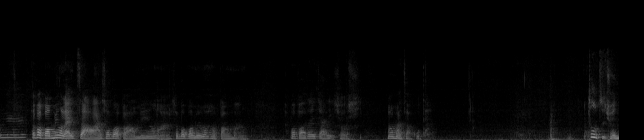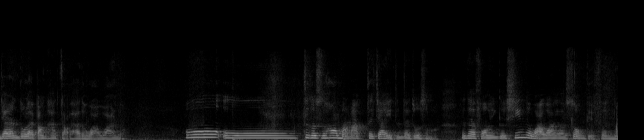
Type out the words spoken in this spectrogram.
呢？小宝宝没有来找啊，小宝宝没有啊，小宝宝没办法帮忙，小宝宝在家里休息，妈妈照顾他。兔子全家人都来帮他找他的娃娃了。哦哦，这个时候妈妈在家里正在做什么？正在缝一个新的娃娃要送给芬努。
